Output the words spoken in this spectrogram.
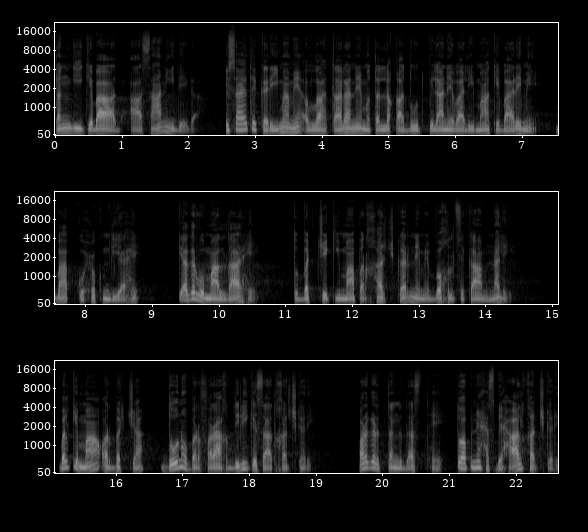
تنگی کے بعد آسانی دے گا۔ اس آیت کریمہ میں اللہ تعالیٰ نے متعلقہ دودھ پلانے والی ماں کے بارے میں باپ کو حکم دیا ہے کہ اگر وہ مالدار ہے تو بچے کی ماں پر خرچ کرنے میں بخل سے کام نہ لے، بلکہ ماں اور بچہ دونوں پر فراخ دلی کے ساتھ خرچ کرے۔ اور اگر تنگ دست ہے تو اپنے حسب حال خرچ کرے،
